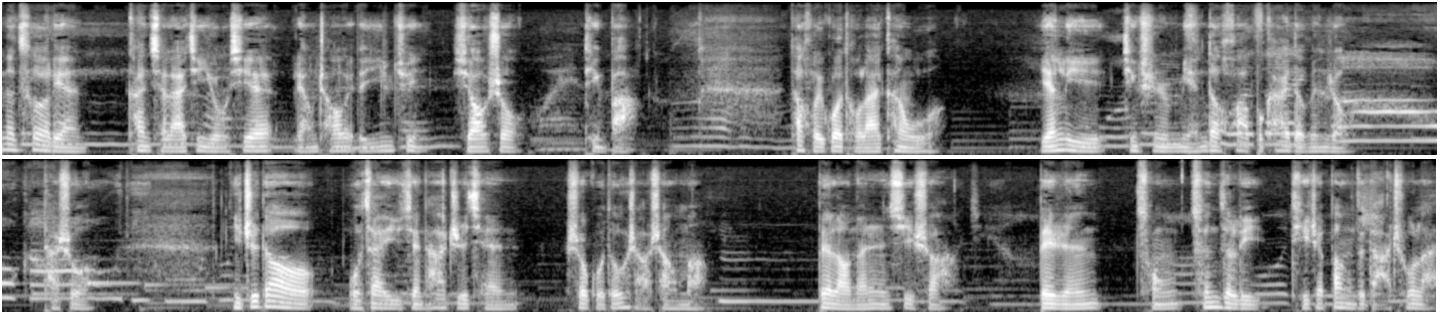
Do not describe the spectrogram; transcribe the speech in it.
总编的侧脸看起来竟有些梁朝伟的英俊消瘦挺拔。他回过头来看我，眼里竟是绵的化不开的温柔。他说：“你知道我在遇见他之前受过多少伤吗？被老男人戏耍，被人……”从村子里提着棒子打出来，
